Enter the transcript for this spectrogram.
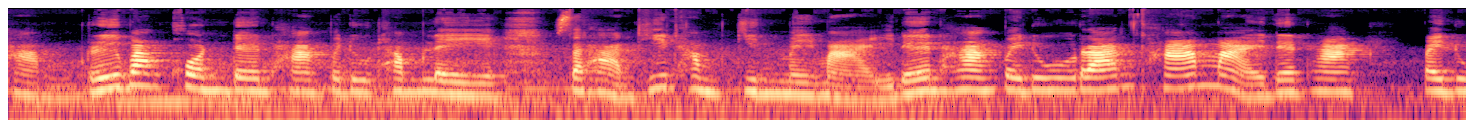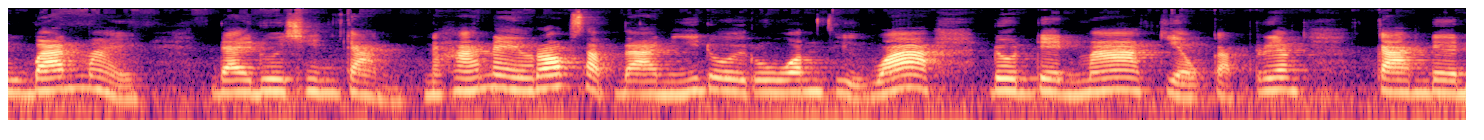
ทำหรือบางคนเดินทางไปดูทำเล สถานที่ทำกินใหม่ ๆ เดินทางไปดูร้านค้าใหม่ เดินทางไปดูบ้านใหม่ ได้ด้วยเช่นกันนะคะ ในรอบสัปดาห์นี้โดยรวมถือว่าโดดเด่นมากเกี่ยวกับเรื่องการเดิน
